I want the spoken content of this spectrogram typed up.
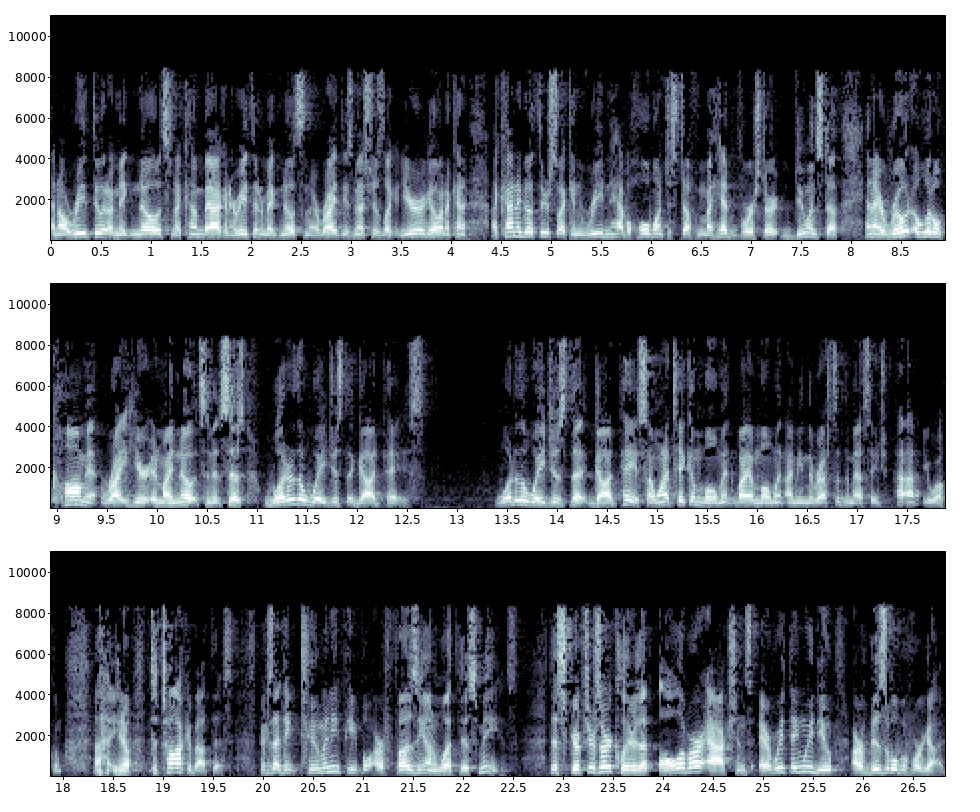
and I'll read through it. I make notes, and I come back and I read through it and make notes, and I write these messages like a year ago, and I kind of I kind of go through so I can read and have a whole bunch of stuff in my head before I start doing stuff. And I wrote a little comment right here in my notes, and it says, "What are the wages that God pays?" What are the wages that God pays? So I want to take a moment. By a moment, I mean the rest of the message. You're welcome. Uh, you know, to talk about this because I think too many people are fuzzy on what this means. The scriptures are clear that all of our actions, everything we do, are visible before God.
